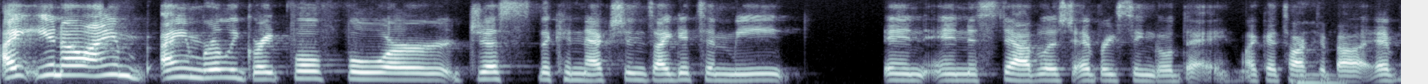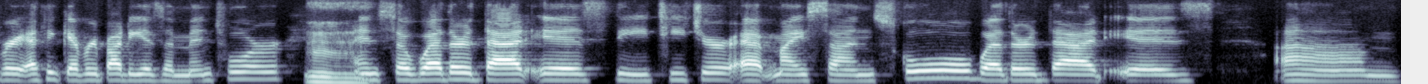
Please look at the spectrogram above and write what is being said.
I, you know, I am I am really grateful for just the connections I get to meet and and establish every single day. Like I talked Mm. about, every I think everybody is a mentor. Mm, And so whether that is the teacher at my son's school, whether that is um,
